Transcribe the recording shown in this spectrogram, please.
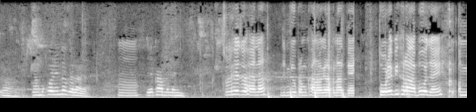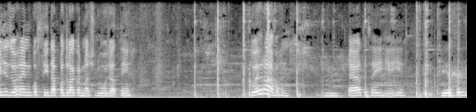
काम को नहीं नज़र आया हम्म। ये काम नहीं। चूल्हे जो है ना जिनके ऊपर हम खाना वगैरह बनाते हैं थोड़े भी ख़राब हो जाएँ तो अम्मी जी जो है इनको सीधा पदरा करना शुरू हो जाते हैं। दो खराब हैं? हम्म। है तो सही है ये। छः सही।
